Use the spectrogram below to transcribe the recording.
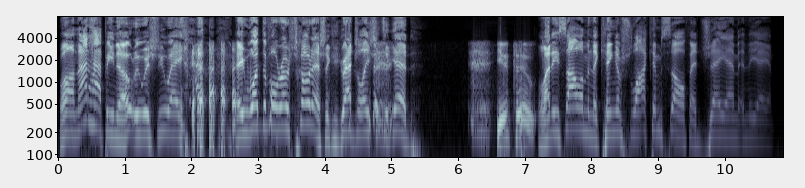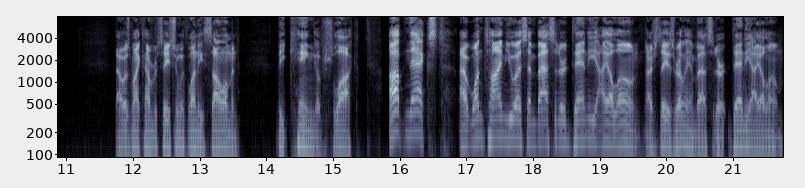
Well, on that happy note, we wish you a a wonderful Rosh Chodesh and congratulations again. You too. Lenny Solomon, the king of schlock himself at JM in the AM. That was my conversation with Lenny Solomon, the king of schlock. Up next, at one time, U.S. Ambassador Danny Ayalon, I should say Israeli Ambassador Danny Ayalon.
